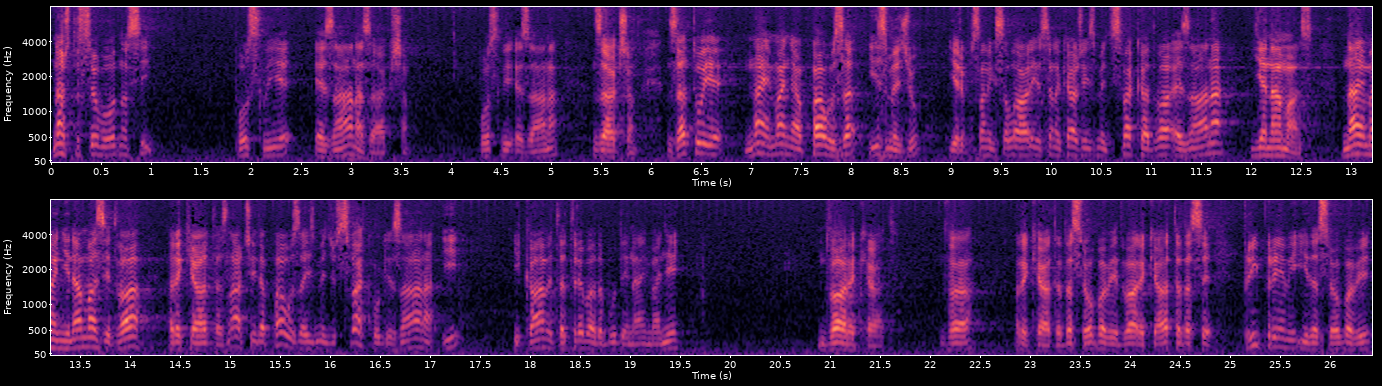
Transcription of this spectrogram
Na što se ovo odnosi? Poslije ezana za akšam. Poslije ezana za akšam. Zato je najmanja pauza između, jer je poslanik sallallahu alejhi ve sellem kaže između svaka dva ezana je namaz. Najmanji namaz je dva rekata. Znači da pauza između svakog ezana i i kameta treba da bude najmanje dva rekata. Dva rekata. Da se obavi dva rekata, da se pripremi i da se obavi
